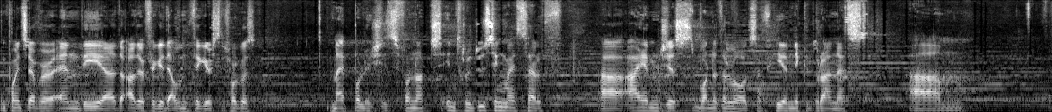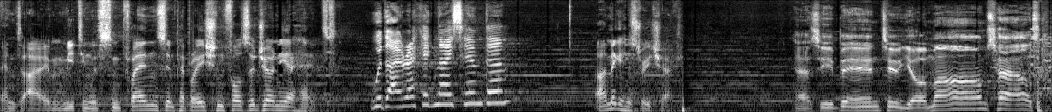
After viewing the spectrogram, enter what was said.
And points over, and the uh, the other figure, the elven figure, steps forward, goes, "My apologies for not introducing myself. Uh, I am just one of the lords of here, Nicodranas, um, and I'm meeting with some friends in preparation for the journey ahead. Would I recognize him then? Uh, make a history check. Has he been to your mom's house?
